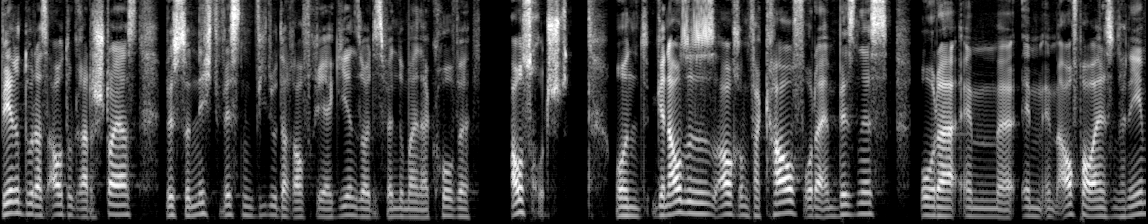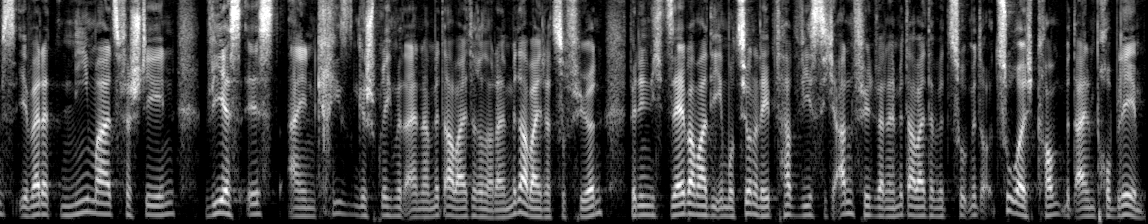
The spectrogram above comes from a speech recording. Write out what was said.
während du das Auto gerade steuerst, wirst du nicht wissen, wie du darauf reagieren solltest, wenn du mal in der Kurve ausrutscht. Und genauso ist es auch im Verkauf oder im Business oder im, äh, im, im Aufbau eines Unternehmens. Ihr werdet niemals verstehen, wie es ist, ein Krisengespräch mit einer Mitarbeiterin oder einem Mitarbeiter zu führen, wenn ihr nicht selber mal die Emotion erlebt habt, wie es sich anfühlt, wenn ein Mitarbeiter mit zu, mit zu euch kommt mit einem Problem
